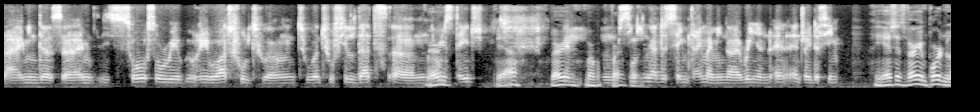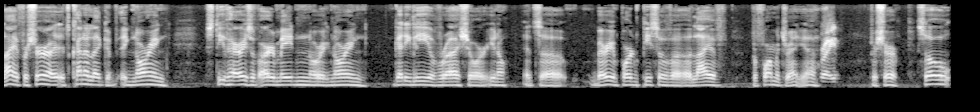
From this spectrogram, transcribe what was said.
I mean, there's uh, it's so so re- rewardful to um, to to feel that um, Very- on stage. yeah. Very. And, very um, important. singing at the same time. I mean, I really enjoy the theme. Yes, it's very important live for sure. It's kind of like ignoring Steve Harris of Iron Maiden or ignoring Geddy Lee of Rush, or you know, it's a very important piece of a live performance, right? Yeah, Right. for sure. So,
